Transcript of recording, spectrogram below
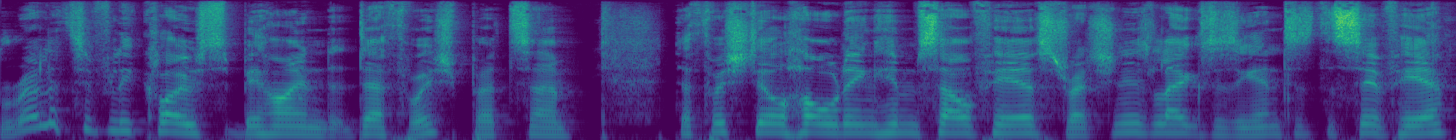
relatively close behind Deathwish, but um, Deathwish still holding himself here, stretching his legs as he enters the sieve here.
